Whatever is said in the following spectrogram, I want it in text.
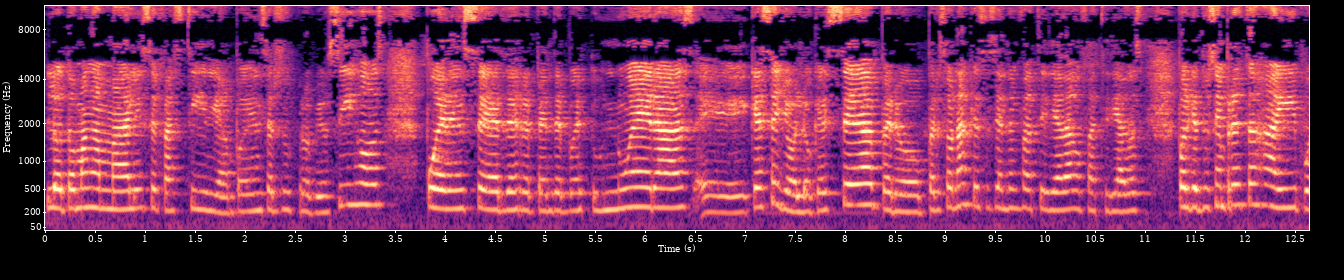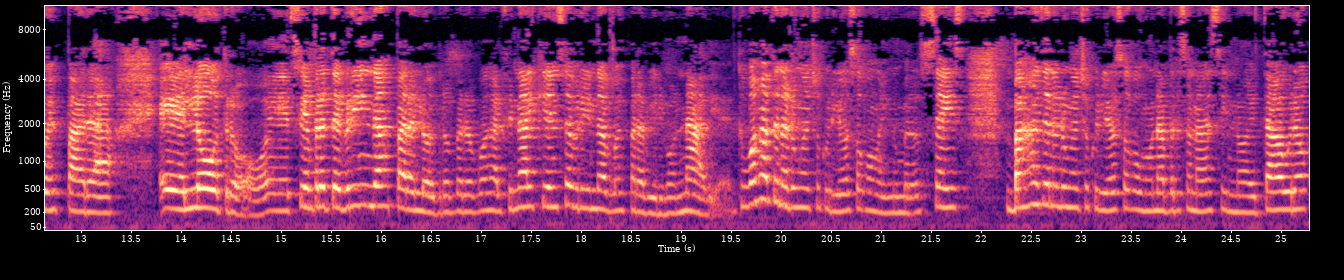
Lo toman a mal y se fastidian. Pueden ser sus propios hijos, pueden ser de repente pues tus nueras, eh, qué sé yo, lo que sea, pero personas que se sienten fastidiadas o fastidiados porque tú siempre estás ahí pues para el otro, eh, siempre te brindas para el otro, pero pues al final, ¿quién se brinda pues para Virgo? Nadie. Tú vas a tener un hecho curioso con el número 6, vas a tener un hecho curioso con una persona de signo de Tauro,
